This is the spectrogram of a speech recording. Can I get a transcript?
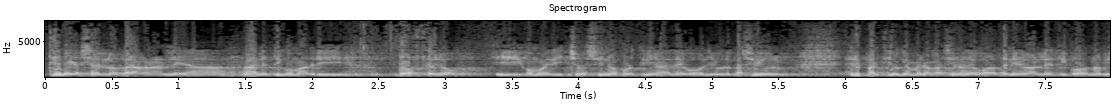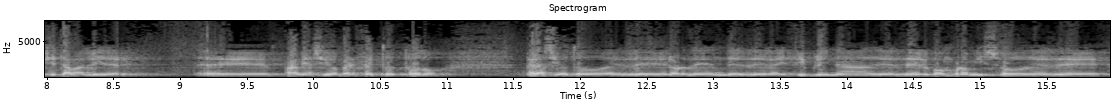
Tiene que serlo, para ganarle a Atlético Madrid 2-0 y como he dicho, sin oportunidades de gol, yo creo que ha sido el, el partido que menos ocasiones de gol ha tenido el Atlético. Nos visitaba el líder, eh, para mí ha sido perfecto todo, pero ha sido todo desde el orden, desde la disciplina, desde el compromiso, desde,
